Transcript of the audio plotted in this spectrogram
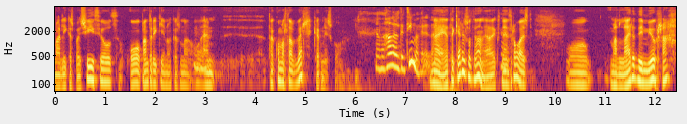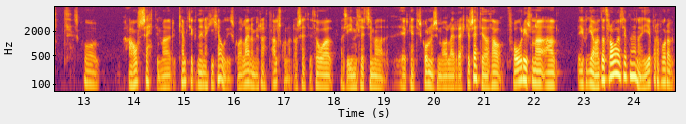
var líka spáð í Svíþjóð og Bandaríkin og eitthvað svona. Og, Mhm. en eh, það kom alltaf verkefni sko, já, þú hafði aldrei tíma fyrir það nei, þetta gerði svolítið þannig að einhvern veginn þróaðist. Og maður læriði mjög hratt sko á setti, maður kemst einhvern veginn ekki hjá því sko að læra mjög hratt alls konar á setti. Þó að sé ímislegt sem að er kent í skólinn sem að lærir ekki á setti þá, fór ég svona að já þetta þróaðist einhvern veginn. Ég bara fór að,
